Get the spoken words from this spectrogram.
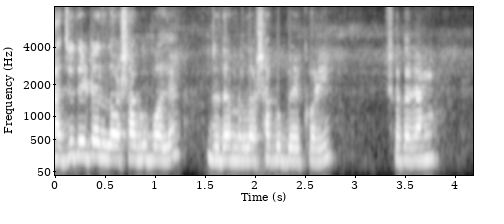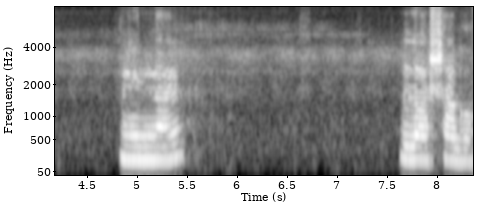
আর যদি এটা লসাগু বলে, যদি আমরা লসাগু বের করি, সুতরাং নির্ণয় লসাগু।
